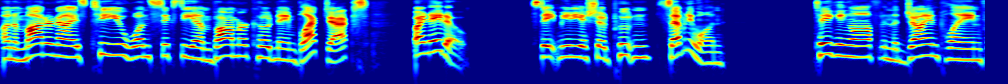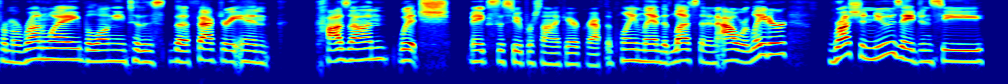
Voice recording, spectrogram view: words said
on a modernized Tu 160M bomber codenamed Blackjacks by NATO. State media showed Putin, 71, taking off in the giant plane from a runway belonging to this, the factory in Kazan, which makes the supersonic aircraft. The plane landed less than an hour later. Russian news agency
